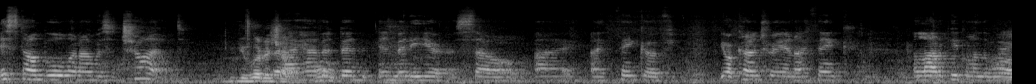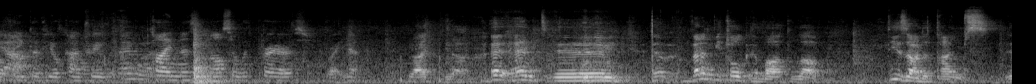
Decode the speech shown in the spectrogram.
Istanbul when I was a child, You were a but I haven't been in many years. So I, I think of your country, and I think a lot of people in the world think of your country with kindness and also with prayers right now. right now. And um, when we talk about love, these are the times uh,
